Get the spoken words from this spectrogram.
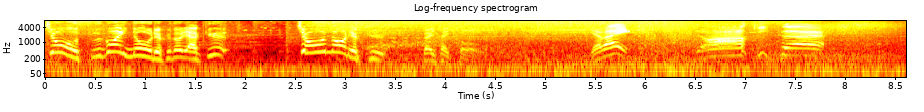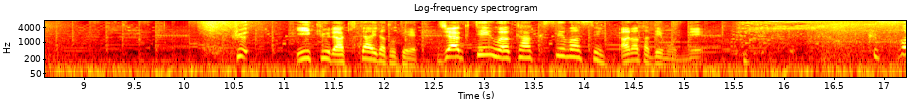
超すごい能力の略。超能力。大最高。やばい。うわーキックくいくら鍛えたとて弱点は隠せません。あなたでもね。くっそ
